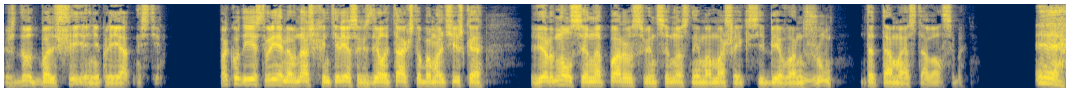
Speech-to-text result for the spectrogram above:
ждут большие неприятности. Покуда есть время, в наших интересах сделать так, чтобы мальчишка вернулся на пару с венценосной мамашей к себе в Анжу, да там и оставался бы. «Эх!»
